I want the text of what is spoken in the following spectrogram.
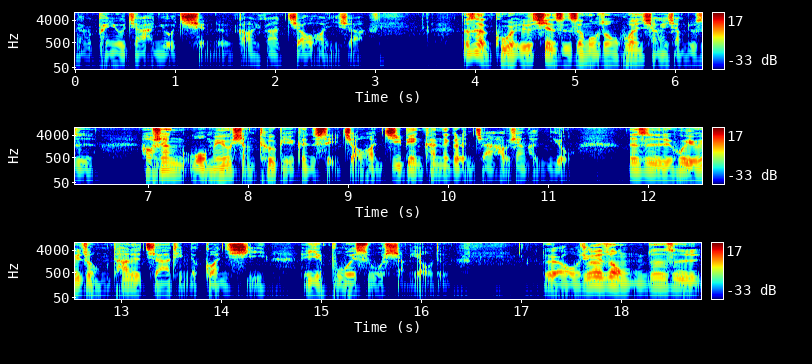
哪个朋友家很有钱的，赶快去跟他交换一下。但是很酷诶，就是现实生活中，我忽然想一想，就是好像我没有想特别跟谁交换，即便看那个人家好像很有，但是会有一种他的家庭的关系也不会是我想要的。对啊，我觉得这种真的是。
